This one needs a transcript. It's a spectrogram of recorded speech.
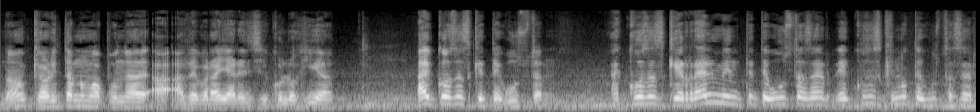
¿no? que ahorita no me voy a poner a, debrayar en psicología, hay cosas que te gustan, hay cosas que realmente te gusta hacer, hay cosas que no te gusta hacer.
